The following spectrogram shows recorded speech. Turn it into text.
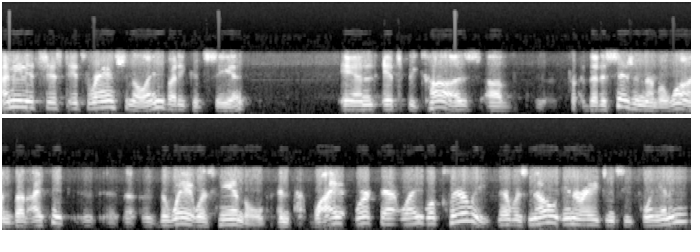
I mean, it's just it's rational. Anybody could see it, and it's because of the decision number one. But I think the way it was handled and why it worked that way. Well, clearly there was no interagency planning.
